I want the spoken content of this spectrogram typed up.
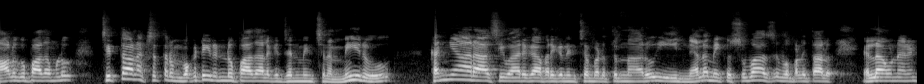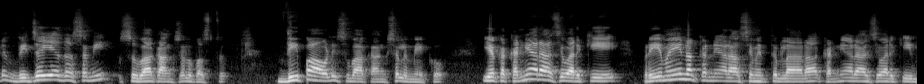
నాలుగు పాదములు చిత్తా నక్షత్రం ఒకటి రెండు పాదాలకు జన్మించిన మీరు కన్యా రాశి వారిగా పరిగణించబడుతున్నారు. ఈ నెల మీకు శుభాశుభ ఫలితాలు ఎలా ఉన్నాయంటే విజయదశమి శుభాకాంక్షలు ఫస్ట్ దీపావళి శుభాకాంక్షలు మీకు. ఈ యొక్క కన్యారాశి వారికి ప్రియమైన కన్యారాశి మిత్రులారా కన్యారాశి వారికి ఈ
